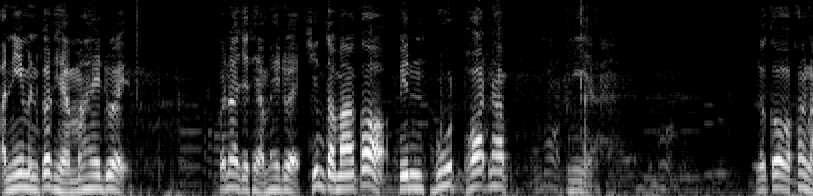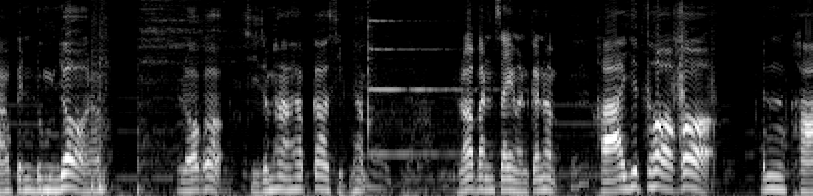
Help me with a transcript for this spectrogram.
อันนี้มันก็แถมมาให้ด้วย ก็น่าจะแถมให้ด้วย ชิ้นต่อมาก็เป็นบูทพอดนะครับ นี่อะ แล้วก็ข้างหลังเป็นดุมย่อนะครับล้อก็45ครับ90นะครับล้อบันไซเหมือนกันครับ ขายึดท่อก็เป็นขา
